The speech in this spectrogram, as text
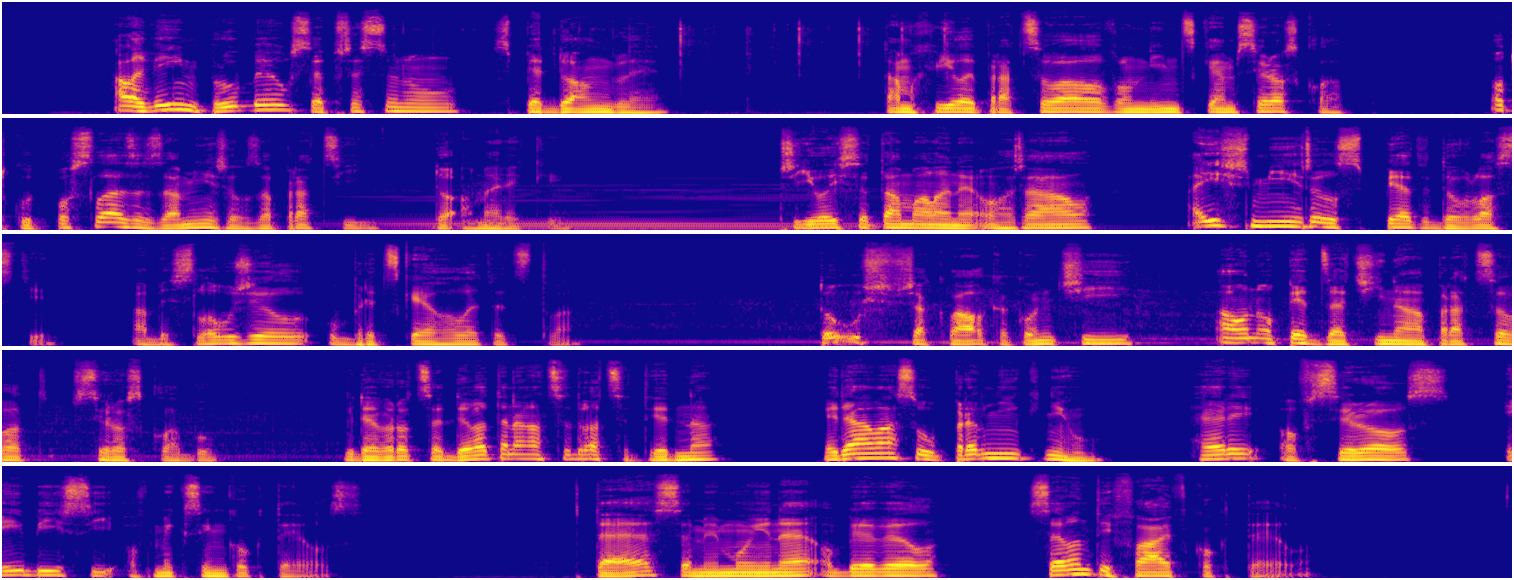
ale v jejím průběhu se přesunul zpět do Anglie. Tam chvíli pracoval v londýnském Syros Club, odkud posléze zamířil za prací do Ameriky. Příliš se tam ale neohřál a již mířil zpět do vlasti, aby sloužil u britského letectva. To už však válka končí a on opět začíná pracovat v Syros Clubu kde v roce 1921 vydává svou první knihu Harry of Syros ABC of Mixing Cocktails. V té se mimo jiné objevil 75 Cocktail.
